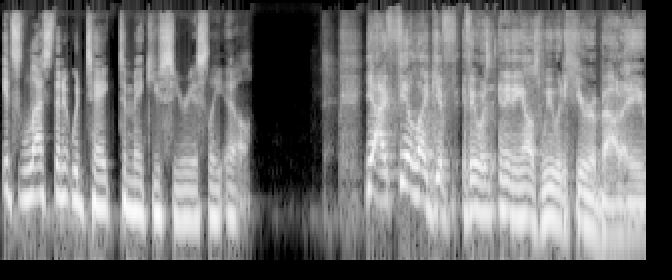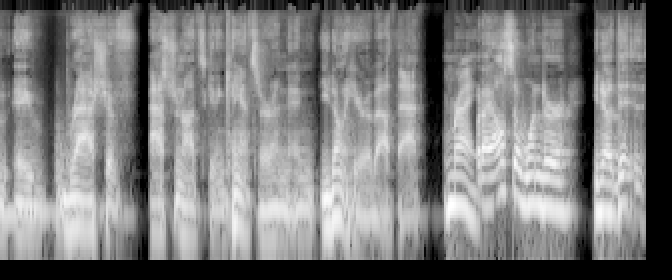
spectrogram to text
it's less than it would take to make you seriously ill. Yeah, I feel like if, if it was anything else, we would hear about a, a rash of astronauts getting cancer, and, and you don't hear about that. Right. But I also wonder, you know, th-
